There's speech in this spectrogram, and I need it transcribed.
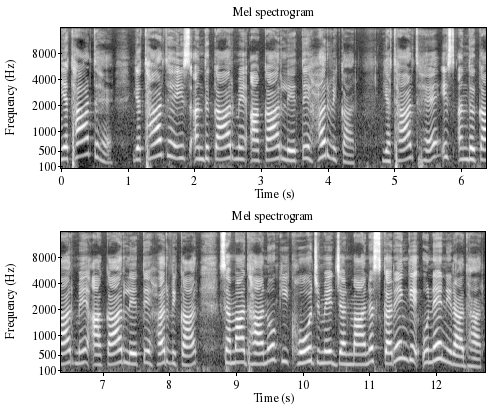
यथार्थ है यथार्थ है इस अंधकार में आकार लेते हर विकार। यथार्थ है, इस अंधकार में आकार लेते हर विकार, समाधानों की खोज में जनमानस करेंगे उन्हें निराधार।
